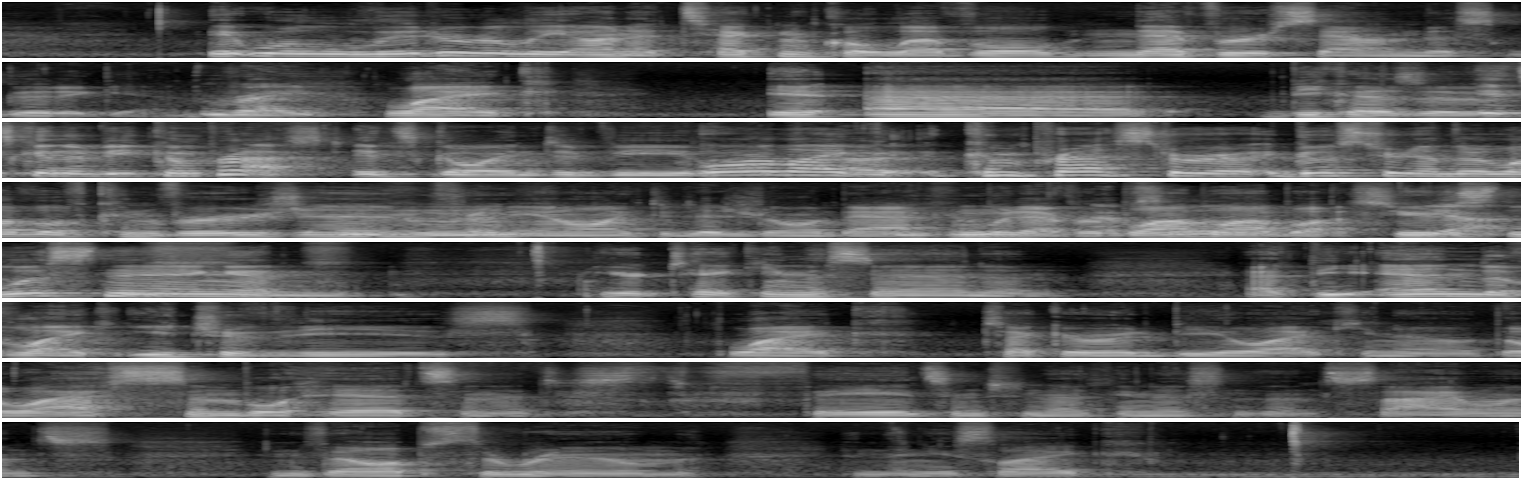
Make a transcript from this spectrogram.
it will literally, on a technical level, never sound this good again. Right. Like, it, uh, because of. It's going to be compressed. It's going to be or like uh, compressed, or it goes to another level of conversion from analog to digital and back, and whatever, blah blah Mm-hmm. Blah. So you're just listening and you're taking this in, and at the end of like each of these, like Tucker would be like, you know, the last cymbal hits and it just fades into nothingness and then silence envelops the room and then he's like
